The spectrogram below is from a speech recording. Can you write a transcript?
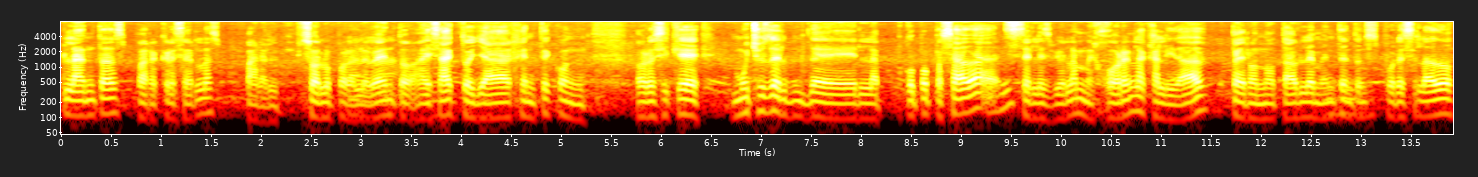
plantas para crecerlas para el, solo para el evento, Ah, exacto, ya gente con Ahora sí que muchos del- de, la copa pasada se les vio la mejora en la calidad, pero notablemente. Entonces, por ese lado,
